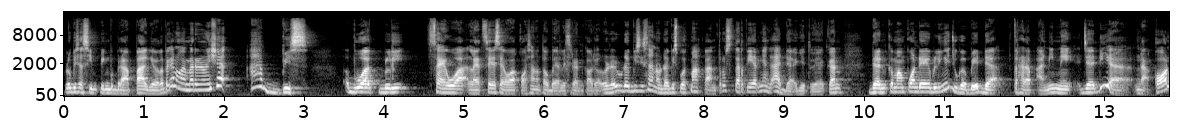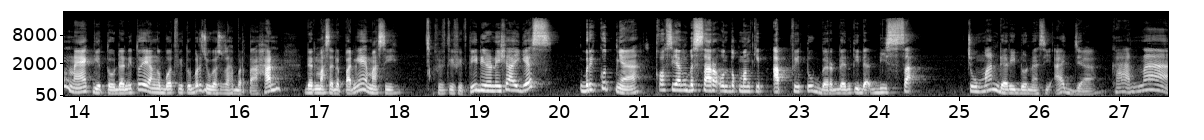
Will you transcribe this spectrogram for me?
Lu bisa simping beberapa gitu. Tapi kan UMR Indonesia habis buat beli sewa let's say sewa kosan atau bayar listrik dan kawan udah udah di sana udah habis buat makan terus tertiernya nggak ada gitu ya kan. Dan kemampuan daya belinya juga beda terhadap anime. Jadi ya nggak connect gitu. Dan itu yang ngebuat VTuber juga susah bertahan dan masa depannya masih 50-50 di Indonesia I guess. Berikutnya kos yang besar untuk mengkeep up VTuber dan tidak bisa cuman dari donasi aja. Karena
